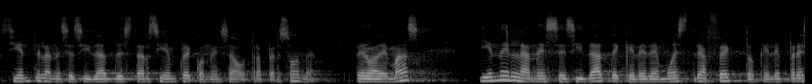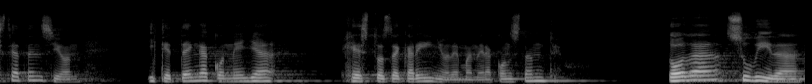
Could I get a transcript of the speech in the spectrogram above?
siente la necesidad de estar siempre con esa otra persona, pero además tiene la necesidad de que le demuestre afecto, que le preste atención y que tenga con ella gestos de cariño de manera constante. Toda su vida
